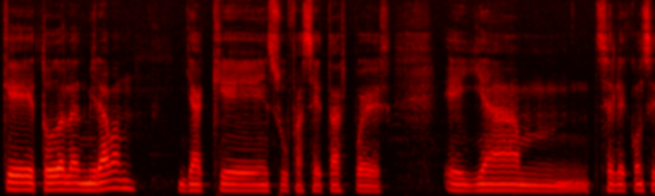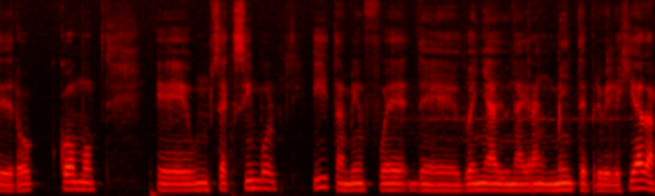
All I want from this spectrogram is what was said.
que todos la admiraban, ya que en sus facetas, pues, ella mm, se le consideró como eh, un sex symbol y también fue de, dueña de una gran mente privilegiada,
